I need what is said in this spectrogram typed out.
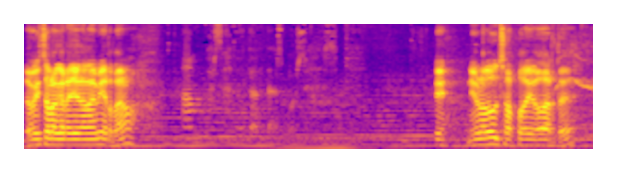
¿Te has visto la cara llena de mierda, no? Han pasado tantas cosas. Sí, ni una ducha has podido darte, ¿eh?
